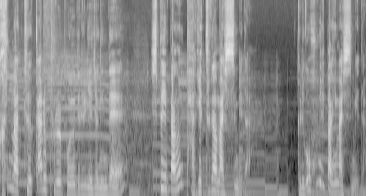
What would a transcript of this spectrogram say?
큰 마트 까르푸를 보여드릴 예정인데 스페인 빵은 바게트가 맛있습니다. 그리고 호밀빵이 맛있습니다.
